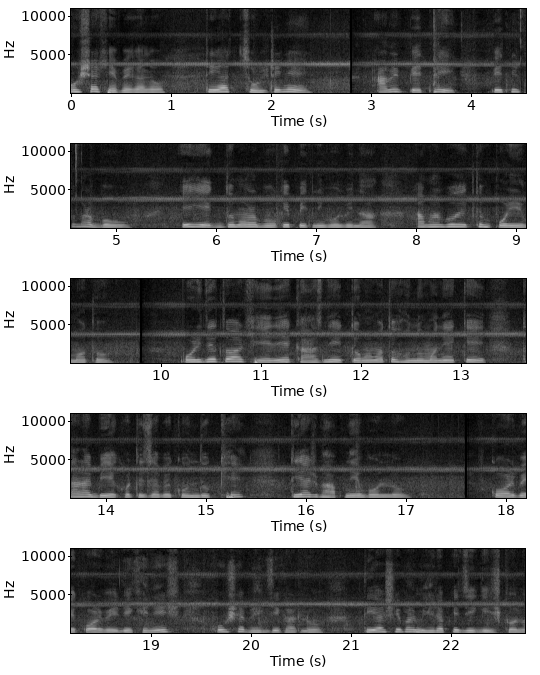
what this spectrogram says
উষা খেপে গেল তিয়ার চুল টেনে আমি পেতনি পেতনি তোমার বউ। এই একদম আমার বউকে পেতনি বলবি না। আমার বউ একদম পরীর মতো। পরীদের তো আর খেয়ে দিয়ে কাজ নেই। তোমার মতো হনুমানকে তারা বিয়ে করতে যাবে কোন দুঃখে? তিয়াস ভাব নিয়ে বলল। করবে করবে, দেখে নিস। উষা ভেঙচি কাটলো। তিয়াস এবার মেহরাবকে জিজ্ঞেস করল,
